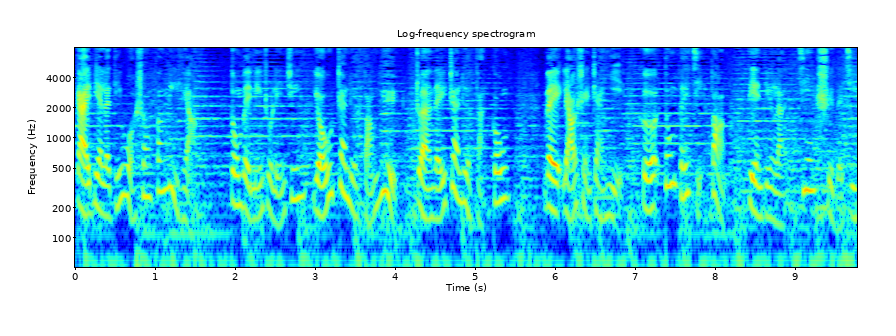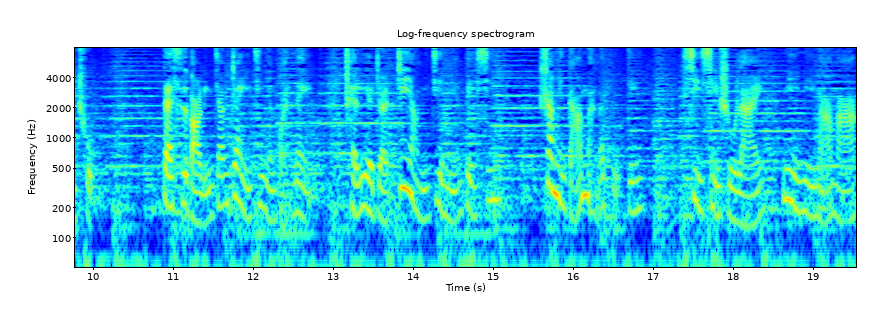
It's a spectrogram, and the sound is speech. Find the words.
改变了敌我双方力量，东北民主联军由战略防御转为战略反攻。为辽沈战役和东北解放奠定了坚实的基础。在四宝临江战役纪念馆内，陈列着这样一件棉背心，上面打满了补丁，细细数来，密密麻麻，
